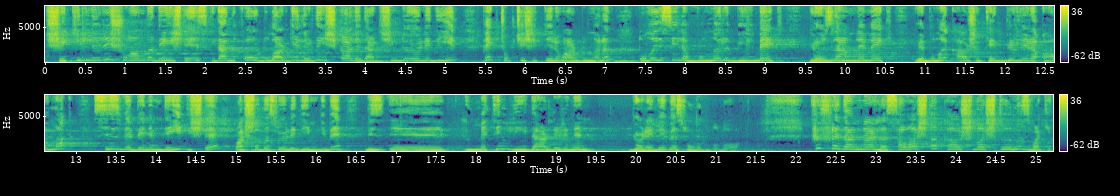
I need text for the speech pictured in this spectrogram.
şekilleri şu anda değişti. Eskiden ordular gelirdi işgal ederdi. Şimdi öyle değil. Pek çok çeşitleri var bunların. Dolayısıyla bunları bilmek, gözlemlemek ve buna karşı tedbirleri almak siz ve benim değil işte başta da söylediğim gibi biz e, ümmetin liderlerinin görevi ve sorumluluğu. Küfredenlerle savaşta karşılaştığınız vakit,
